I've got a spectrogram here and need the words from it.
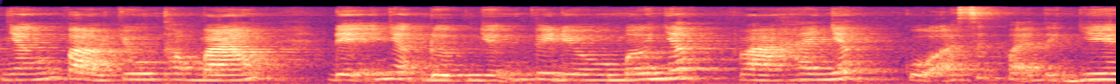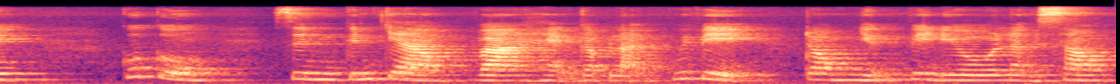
nhấn vào chuông thông báo để nhận được những video mới nhất và hay nhất của Sức khỏe tự nhiên. Cuối cùng, xin kính chào và hẹn gặp lại quý vị trong những video lần sau.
